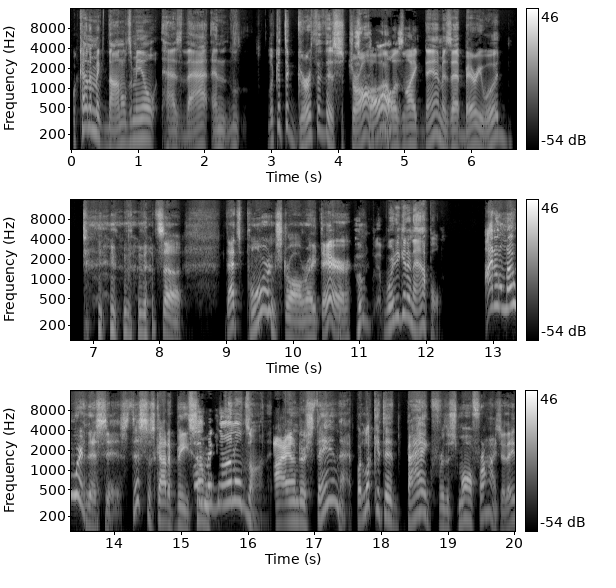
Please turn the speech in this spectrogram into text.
what kind of McDonald's meal has that? And l- look at the girth of this straw. I Straw. was like, damn, is that Barry Wood? that's a that's porn straw right there. Who? Where do you get an apple? I don't know where this is. This has got to be Some some. McDonald's on it. I understand that, but look at the bag for the small fries. Are they?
